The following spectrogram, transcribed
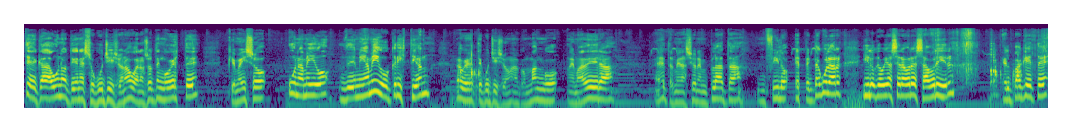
Viste que cada uno tiene su cuchillo, ¿no? Bueno, yo tengo este que me hizo un amigo de mi amigo Cristian. Creo que es este cuchillo, con mango de madera, ¿eh? terminación en plata, un filo espectacular. Y lo que voy a hacer ahora es abrir el paquete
